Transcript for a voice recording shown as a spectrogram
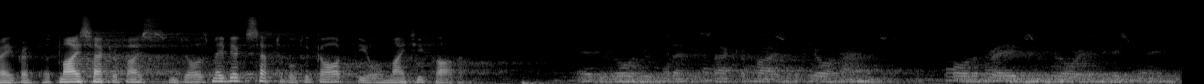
Pray, brethren, that my sacrifice and yours may be acceptable to God the Almighty Father. May the Lord accept the sacrifice of your hands for the praise and glory of his name,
